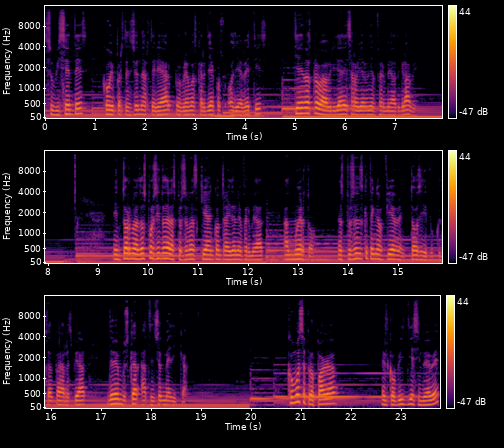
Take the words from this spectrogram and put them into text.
subvicentes como hipertensión arterial, problemas cardíacos o diabetes tienen más probabilidad de desarrollar una enfermedad grave. En torno al 2% de las personas que han contraído la enfermedad han muerto. Las personas que tengan fiebre, tos y dificultad para respirar deben buscar atención médica. ¿Cómo se propaga el COVID-19?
